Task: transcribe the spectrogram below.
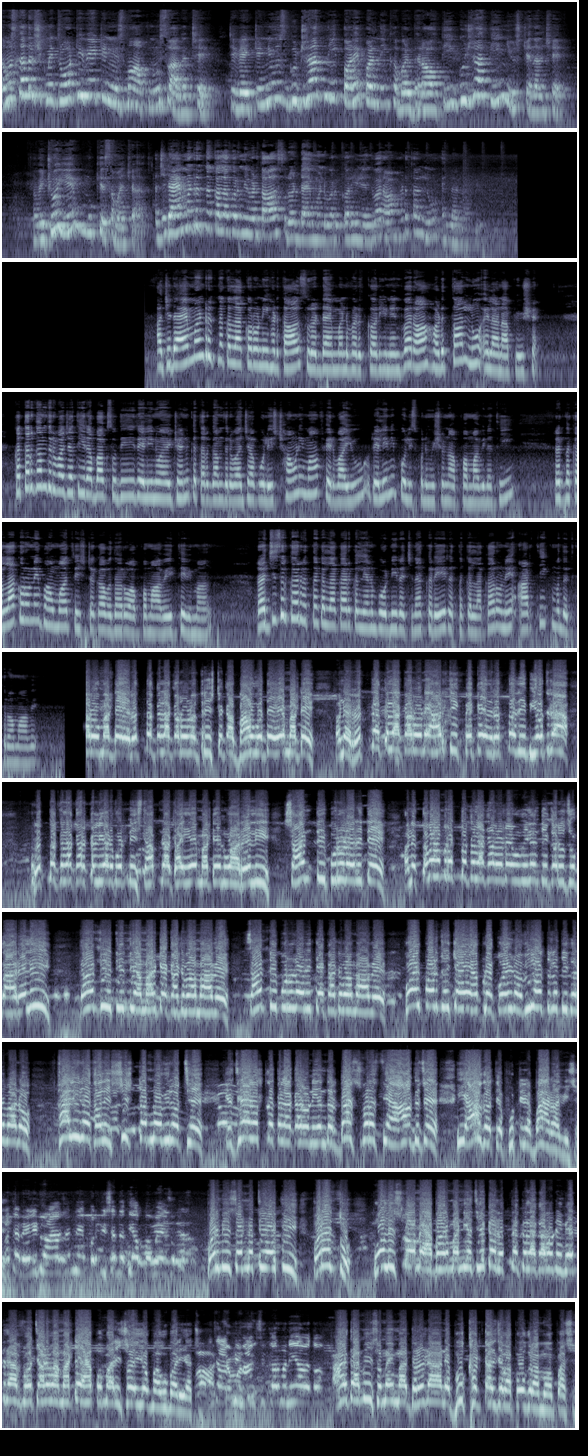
નમસ્કાર દર્શક મિત્રો, ટીવી ન્યૂઝમાં આપનું સ્વાગત છે. ટીવી ન્યૂઝ ગુજરાતની પળે પળની ખબર ધરાવતી ગુજરાતી ન્યૂઝ ચેનલ છે. હવે જોઈએ મુખ્ય સમાચાર. આજે ડાયમંડ રત્ન કલાકારોની હડતાલ સુરત ડાયમંડ વર્કર યુનિયન દ્વારા હડતાલનું એલાન આપ્યું આજે ડાયમંડ રત્ન કલાકારોની હડતાલ સુરત ડાયમંડ વર્કર યુનિયન દ્વારા હડતાલનું એલાન આપ્યું છે. કતારગામ દરવાજાથી હીરાબાગ સુધી રેલીનું આયોજન. કતારગામ દરવાજા પોલીસ છાવણીમાં ફેરવાયું. રેલીની પોલીસ પરમિશન આપવામાં આવી નથી. રત્ન ભાવમાં ત્રીસ ટકા વધારો આપવામાં આવે તેવી માંગ. રાજ્ય સરકાર રત્ન કલ્યાણ બોર્ડની રચના કરે રત્ન આર્થિક મદદ કરવામાં આવે. માટે રત્ન કલાકારોનો ત્રીસ ટકા ભાવ વધે એ માટે અને રત્ન કલાકારોને આર્થિક પેકેજ રત્નદીપ યોજના રત્ન કલાકાર કલ્યાણ બોર્ડની સ્થાપના થાય એ માટેનું આ રેલી શાંતિપૂર્ણ રીતે અને તમામ રત્ન કલાકારોને હું વિનંતી કરું છું કે આ રેલી ગાંધી ચિંધ્યા માર્ગે કાઢવામાં આવે, શાંતિપૂર્ણ રીતે કાઢવામાં આવે. કોઈ પણ જગ્યાએ આપણે કોઈનો વિરોધ નથી કરવાનો. ખાલી ને ખાલી સિસ્ટમનો વિરોધ છે કે જે રત્ન કલાકારોની અંદર દસ વર્ષથી આ આગ છે એ આગ અત્યારે ફૂટીને બહાર આવી છે. પરમિશન નથી આપી પરંતુ પોલીસનો અમે આભાર માનીએ છીએ કે રત્ન કલાકારોની વેદના પહોંચાડવા માટે આપ અમારી સહયોગમાં ઊભા રહ્યા છો. આગામી સમયમાં ધરણા અને ભૂખ હડતાલ જેવા પ્રોગ્રામો અપાશે.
